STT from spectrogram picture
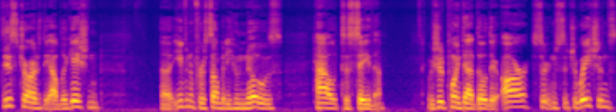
discharge the obligation, uh, even for somebody who knows how to say them. We should point out, though, there are certain situations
